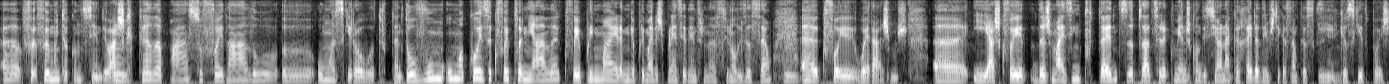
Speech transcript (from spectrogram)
Uh, foi, foi, muito acontecendo. Eu acho hum. que cada passo foi dado uh, um a seguir ao outro. Portanto, houve um, uma coisa que foi planeada, que foi a primeira, a minha primeira experiência de internacionalização, hum. uh, que foi o Erasmus. e acho que foi das mais importantes, apesar de ser a que menos condiciona a carreira de investigação que eu segui, que eu segui depois.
